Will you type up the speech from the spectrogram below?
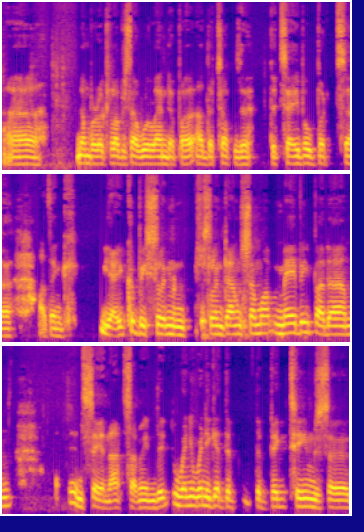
uh, number of clubs that will end up at the top of the, the table. But uh, I think yeah, it could be slim slimmed down somewhat, maybe. But um, in saying that, I mean, the, when you when you get the the big teams uh,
